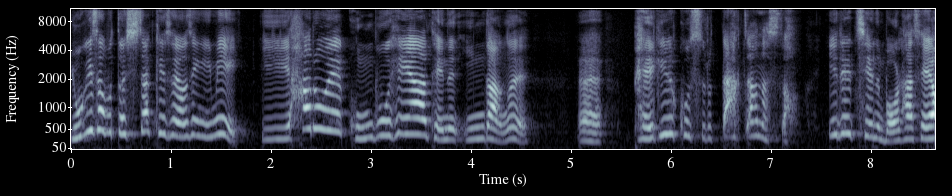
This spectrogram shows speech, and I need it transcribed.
여기서부터 시작해서 선생님이 이 하루에 공부해야 되는 인강을 예, 100일 코스로 딱 짜놨어. 1일치에는 뭘 하세요?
